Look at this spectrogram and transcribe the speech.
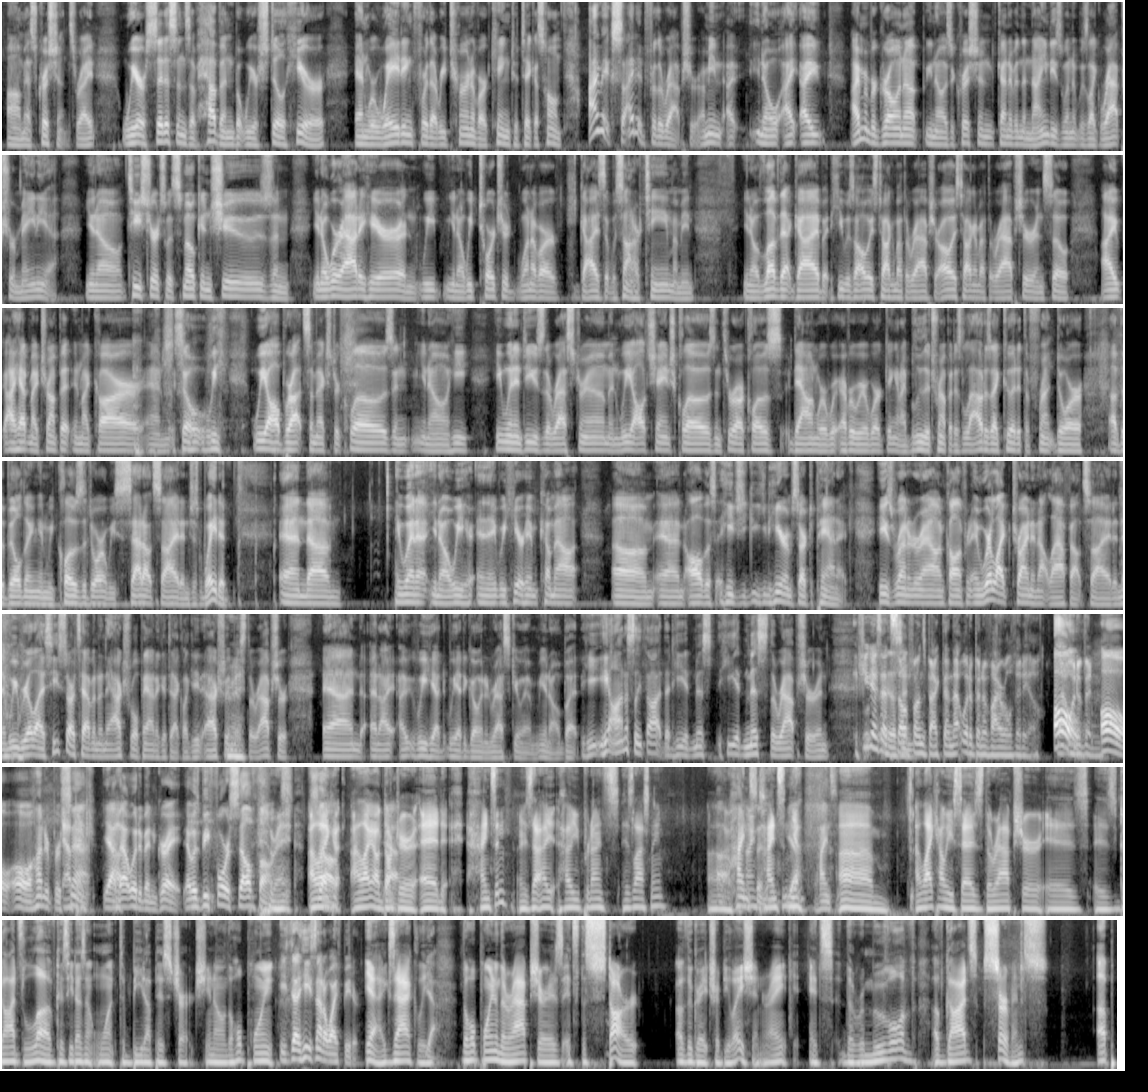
um, as Christians, right? We are citizens of heaven, but we are still here, and we're waiting for that return of our King to take us home. I'm excited for the rapture. I mean, I, you know, I, I, I remember growing up, you know, as a Christian, kind of in the '90s when it was like rapture mania. You know, T-shirts with smoking shoes, and you know, we're out of here, and we, you know, we tortured one of our guys that was on our team. I mean, you know, love that guy, but he was always talking about the rapture, always talking about the rapture, and so I I had my trumpet in my car, and so we we all brought some extra clothes, and you know he he went in to use the restroom, and we all changed clothes and threw our clothes down wherever we were working, and I blew the trumpet as loud as I could at the front door of the building, and we closed the door, and we sat outside and just waited, and. Um, he went at you know we and we hear him come out um, and all this he you can hear him start to panic. He's running around calling for and we're like trying to not laugh outside and then we realize he starts having an actual panic attack like he actually missed the rapture and and I, I we had we had to go in and rescue him you know but he, he honestly thought that he had missed he had missed the rapture and If you guys had cell phones back then, that would have been a viral video. that Oh, would have been. oh, oh, 100%. epic. Yeah, that would have been great. It was before cell phones. Right. I So- like I like how Dr. Ed Heinzen, is that how you, how you pronounce his last name? uh, Heinzen. Heinzen, yeah. yeah. Heinzen. Um, I like how he says the rapture is is God's love because he doesn't want to beat up his church. You know, the whole point. he's, uh, he's not a wife beater. Yeah, exactly. Yeah. The whole point of the rapture is it's the start of the great tribulation, right? It's the removal of of God's servants up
